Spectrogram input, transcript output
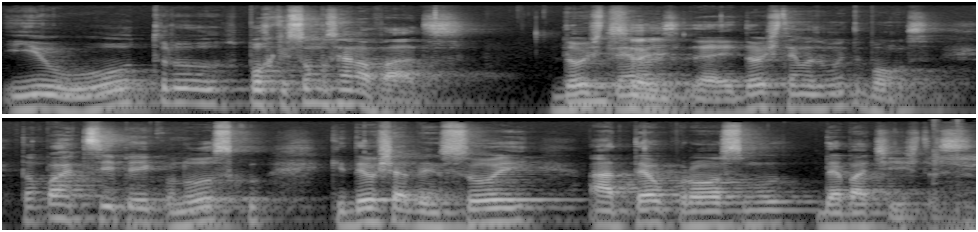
e o outro, porque somos renovados. Dois temas, é, dois temas muito bons. Então participe aí conosco, que Deus te abençoe. Até o próximo Debatistas.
